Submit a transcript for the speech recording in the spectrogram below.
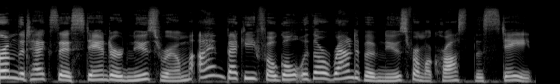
From the Texas Standard Newsroom, I'm Becky Fogel with a roundup of news from across the state.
